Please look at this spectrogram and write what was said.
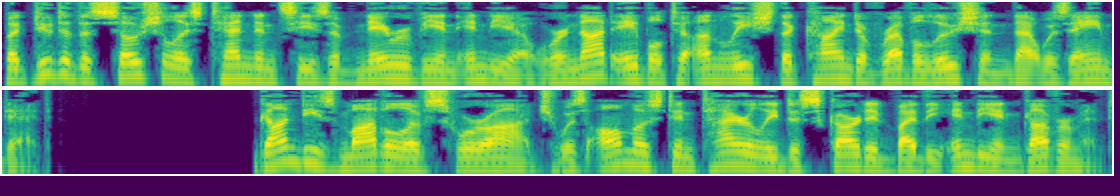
but due to the socialist tendencies of Nehruvian India were not able to unleash the kind of revolution that was aimed at. Gandhi's model of Swaraj was almost entirely discarded by the Indian government.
